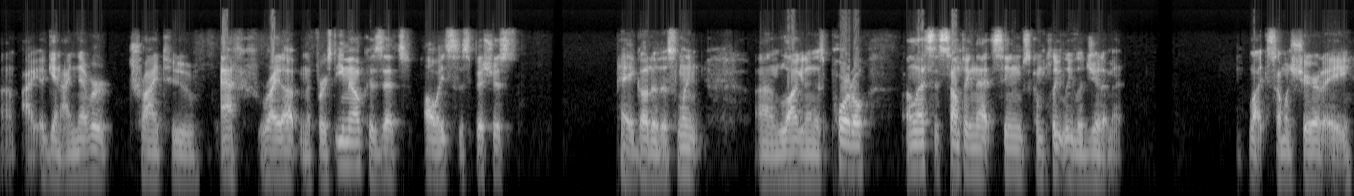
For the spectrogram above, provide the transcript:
Um, I, again, I never try to ask right up in the first email because that's always suspicious. Hey, go to this link, um, log in in this portal, unless it's something that seems completely legitimate. Like someone shared a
